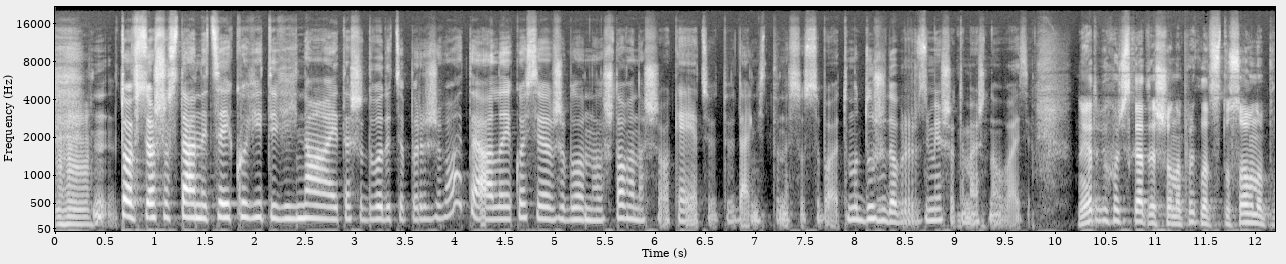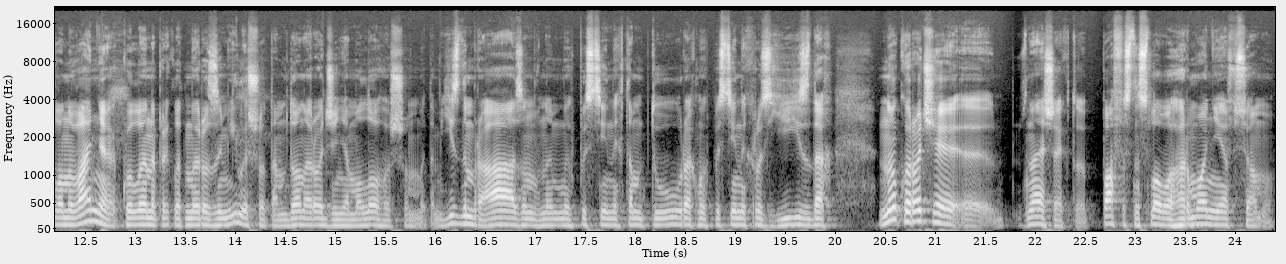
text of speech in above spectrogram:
Угу. То все, що станеться, і ковід, і війна, і те, що доводиться переживати, але якось я вже була налаштована, що окей, я цю відповідальність понесу з собою. Тому дуже добре розумію, що ти маєш на увазі. Ну, я тобі хочу сказати, що, наприклад, стосовно планування, коли, наприклад, ми розуміли, що там до народження малого, що ми там їздимо разом, ми в постійних там турах, ми в постійних роз'їздах. Ну, коротше, е, знаєш, як то пафосне слово гармонія всьому.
